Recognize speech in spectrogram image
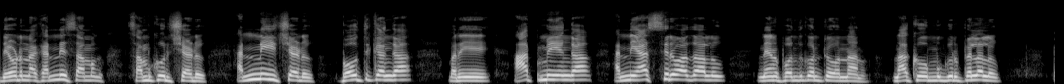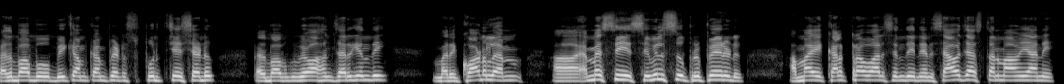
దేవుడు నాకు అన్నీ సమ సమకూర్చాడు అన్నీ ఇచ్చాడు. భౌతికంగా మరి ఆత్మీయంగా అన్ని ఆశీర్వాదాలు నేను పొందుకుంటూ ఉన్నాను. నాకు ముగ్గురు పిల్లలు పెదబాబు బీకామ్ కంప్యూటర్స్ పూర్తి చేశాడు. పెద్దబాబుకు వివాహం జరిగింది. మరి కోడలు ఎం ఎంఎస్సి సివిల్స్ ప్రిపేర్డ్ అమ్మాయి కలెక్టర్ అవ్వాల్సింది. నేను సేవ చేస్తాను మామయ్య అని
